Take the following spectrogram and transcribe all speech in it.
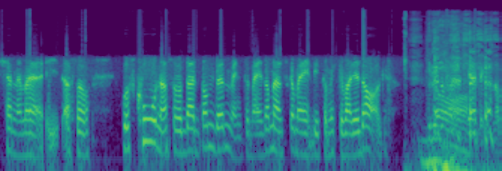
känner jag mig, alltså hos korna så där, de dömer inte mig. De älskar mig lika mycket varje dag. Bra. Jag, liksom.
